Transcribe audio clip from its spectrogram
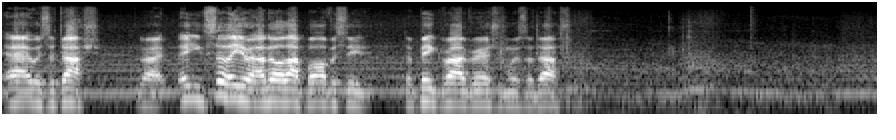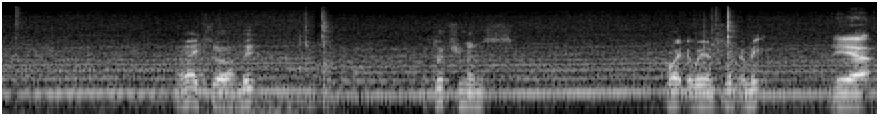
Yeah, it was the dash. Right. Eh, You can still hear it, I know that, but obviously the big vibration was the dash. Right, so the Dutchman's quite the way in front of me. Yeah.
